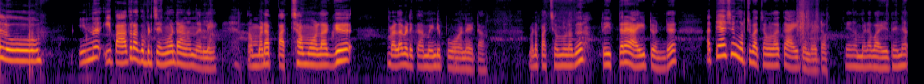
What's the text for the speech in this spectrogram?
ഹലോ. ഇന്ന് ഈ പാത്രമൊക്കെ പിടിച്ച് എങ്ങോട്ടാണെന്നല്ലേ? നമ്മുടെ പച്ചമുളക് വിളവെടുക്കാൻ വേണ്ടി പോവാണ് കേട്ടോ. നമ്മുടെ പച്ചമുളക് ഇത്ര ആയിട്ടുണ്ട്. അത്യാവശ്യം കുറച്ച് പച്ചമുളകൊക്കെ ആയിട്ടുണ്ട് കേട്ടോ. നമ്മുടെ വഴുതന.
